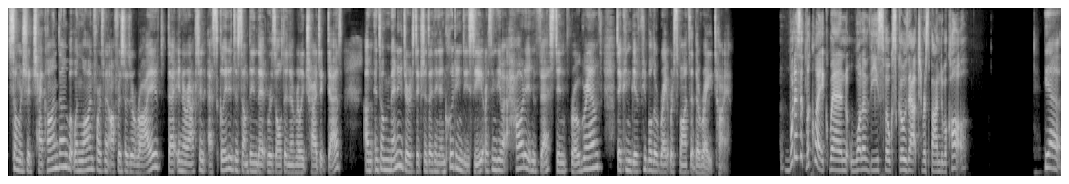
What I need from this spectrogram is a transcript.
someone should check on them. But when law enforcement officers arrived, that interaction escalated to something that resulted in a really tragic death. Um, and so many jurisdictions, I think, including DC, are thinking about how to invest in programs that can give people the right response at the right time. What does it look like when one of these folks goes out to respond to a call? Yeah,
